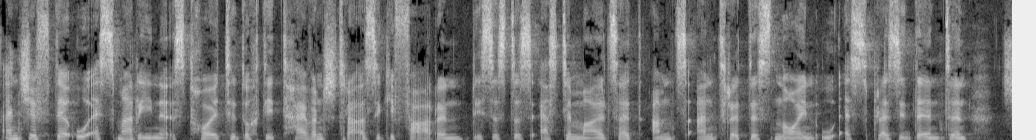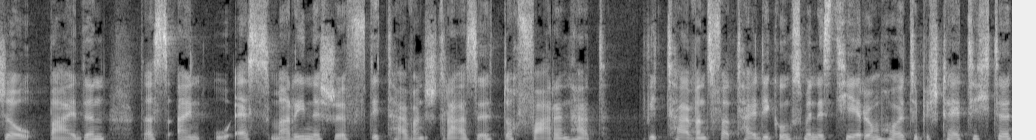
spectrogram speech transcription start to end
Ein Schiff der US-Marine ist heute durch die Taiwanstraße gefahren. Dies ist das erste Mal seit Amtsantritt des neuen US-Präsidenten Joe Biden, dass ein US-Marineschiff die Taiwanstraße durchfahren hat. Wie Taiwans Verteidigungsministerium heute bestätigte,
